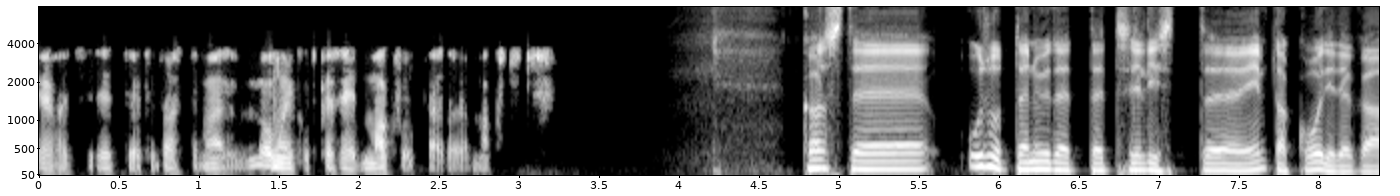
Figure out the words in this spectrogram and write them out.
peavad siis ettevõtted vastama. loomulikult ka see, et maksud peavad olema makstud. kas te usute nüüd, et, et sellist MTAK äh, koodidega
